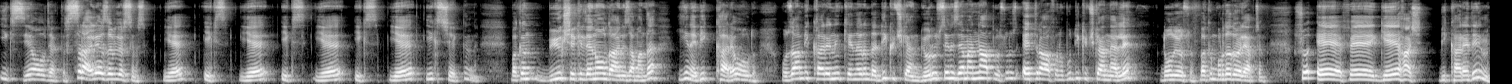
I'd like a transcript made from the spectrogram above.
x, y olacaktır. Sırayla yazabilirsiniz. Y, x, y, x, y, x, y, x şeklinde. Bakın büyük şekilde ne oldu aynı zamanda? Yine bir kare oldu. O zaman bir karenin kenarında dik üçgen görürseniz hemen ne yapıyorsunuz? Etrafını bu dik üçgenlerle doluyorsun. Bakın burada da öyle yapacağım. Şu E, F, G, H bir kare değil mi?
